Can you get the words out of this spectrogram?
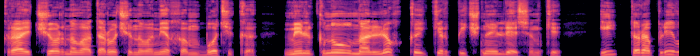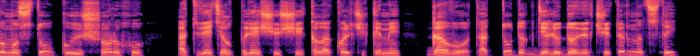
край черного отороченного мехом ботика мелькнул на легкой кирпичной лесенке и торопливому стуку и шороху ответил плещущий колокольчиками Гавот, оттуда, где Людовик XIV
